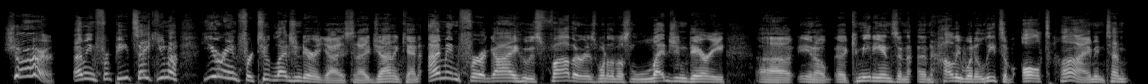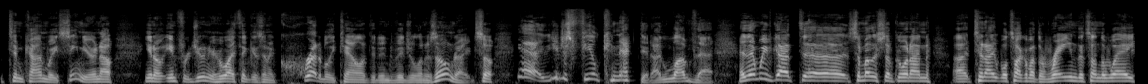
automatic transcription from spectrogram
Sure. I mean, for Pete's sake, you know, you're in for two legendary guys tonight, John and Ken. I'm in for a guy whose father is one of the most legendary, uh, you know, uh, comedians and, and, Hollywood elites of all time, in Tim, Tim, Conway Sr. Now, you know, in for Junior, who I think is an incredibly talented individual in his own right. So, yeah, you just feel connected. I love that. And then we've got uh, some other stuff going on uh, tonight. We'll talk about the rain that's on the way.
